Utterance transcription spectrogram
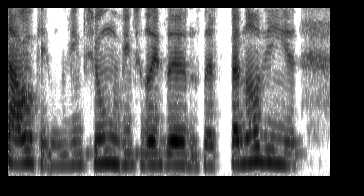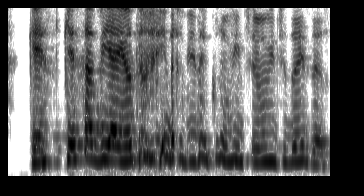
Estava o quê? com 21, 22 anos, né? Super novinha. Que, que sabia eu também da vida com 21, 22 anos.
